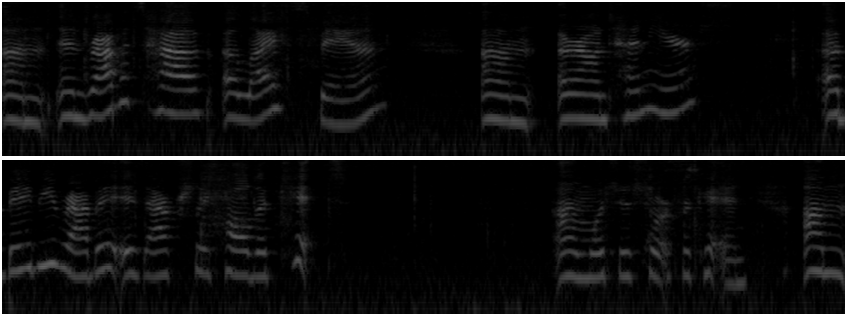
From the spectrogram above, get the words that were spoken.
um, and rabbits have a lifespan, um, around 10 years. A baby rabbit is actually called a kit, um, which is short for kitten. Um,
